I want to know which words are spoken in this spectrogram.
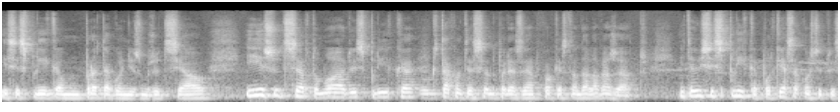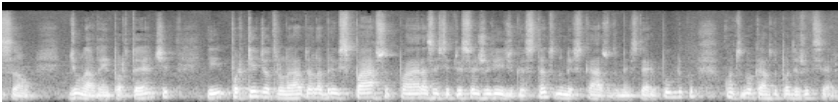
e se explica um protagonismo judicial, e isso, de certo modo, explica o que está acontecendo, por exemplo, com a questão da Lava Jato. Então, isso explica por que essa Constituição, de um lado, é importante e por que, de outro lado, ela abriu espaço para as instituições jurídicas, tanto no caso do Ministério Público quanto no caso do Poder Judiciário.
